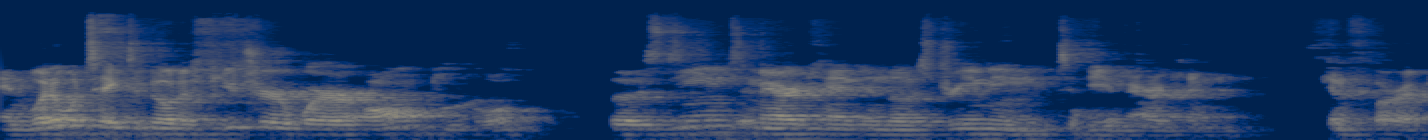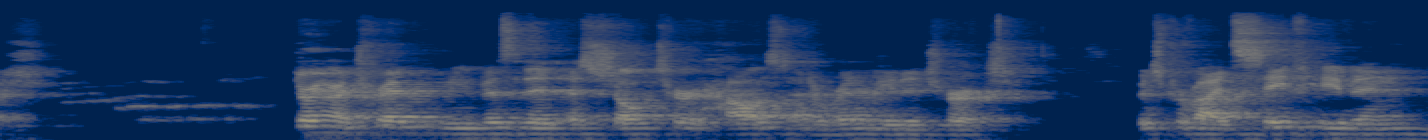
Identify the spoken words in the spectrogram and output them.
and what it will take to build a future where all people, those deemed American and those dreaming to be American, can flourish. During our trip, we visited a shelter housed at a renovated church, which provides safe haven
